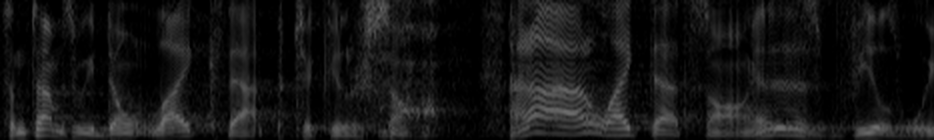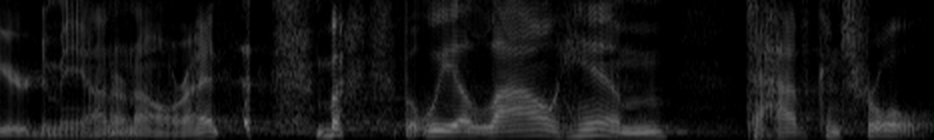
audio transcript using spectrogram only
Sometimes we don't like that particular song. I don't, like that song. It just feels weird to me. I don't know, right? but, but we allow Him to have control,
